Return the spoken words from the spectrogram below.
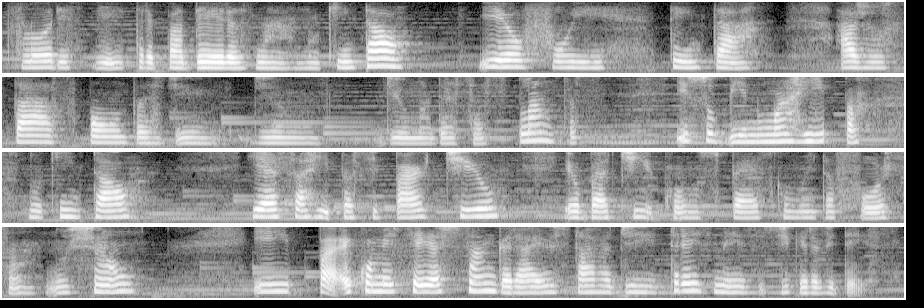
flores de trepadeiras na, no quintal e eu fui tentar ajustar as pontas de, de, um, de uma dessas plantas e subi numa ripa no quintal e essa ripa se partiu. Eu bati com os pés com muita força no chão e comecei a sangrar. Eu estava de três meses de gravidez.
